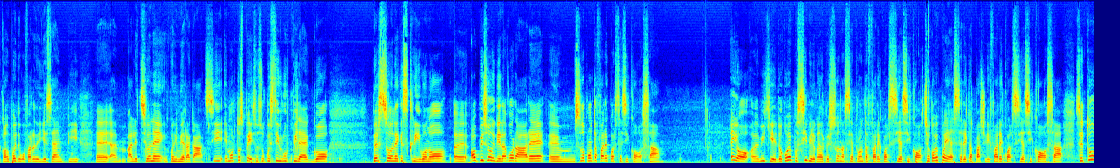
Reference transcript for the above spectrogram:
quando poi devo fare degli esempi eh, a lezione con i miei ragazzi e molto spesso su questi gruppi leggo persone che scrivono eh, ho bisogno di lavorare, ehm, sono pronta a fare qualsiasi cosa. E io eh, mi chiedo com'è possibile che una persona sia pronta a fare qualsiasi cosa, cioè come puoi essere capace di fare qualsiasi cosa? Se tu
